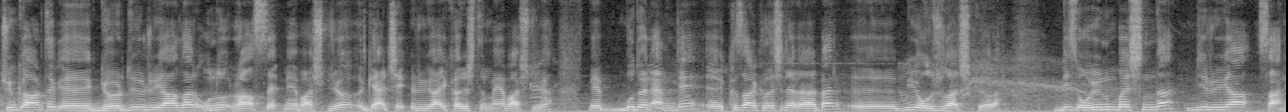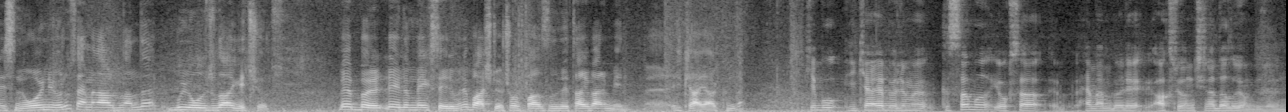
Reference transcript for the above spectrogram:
Çünkü artık e, gördüğü rüyalar onu rahatsız etmeye başlıyor. Gerçekle rüyayı karıştırmaya başlıyor. Ve bu dönemde e, kız arkadaşıyla beraber e, bir yolculuğa çıkıyorlar. Biz oyunun başında bir rüya sahnesini oynuyoruz. Hemen ardından da bu yolculuğa geçiyoruz. Ve böylelikle Alan Wake serüveni başlıyor. Çok fazla detay vermeyelim e, hikaye hakkında. Ki bu hikaye bölümü kısa mı yoksa hemen böyle aksiyonun içine dalıyor muyuz oyunun?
